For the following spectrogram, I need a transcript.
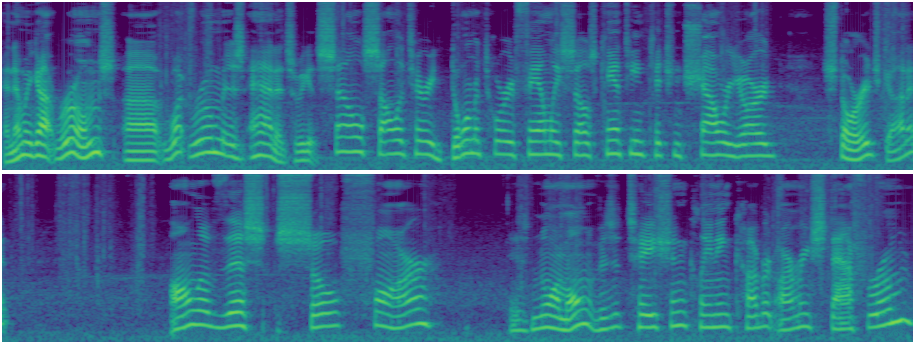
And then we got rooms. Uh, what room is added? So we get cells, solitary, dormitory, family cells, canteen, kitchen, shower, yard, storage. Got it. All of this so far is normal. Visitation, cleaning, cupboard, armory, staff room,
